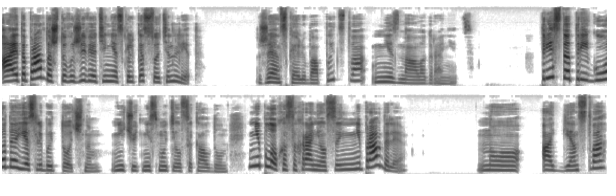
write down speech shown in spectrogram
«А это правда, что вы живете несколько сотен лет?» Женское любопытство не знало границ. «Триста три года, если быть точным», — ничуть не смутился колдун. «Неплохо сохранился, не правда ли?» «Но агентство...»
